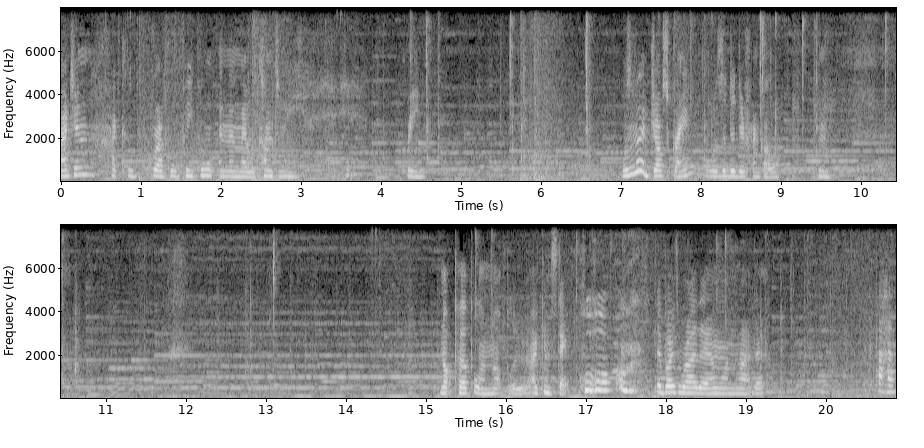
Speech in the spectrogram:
Imagine I could grapple people and then they would come to me. Green. Wasn't it just green? Or was it a different color? Hmm. Not purple and not blue. I can stay. They're both right there and one right there. Haha.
